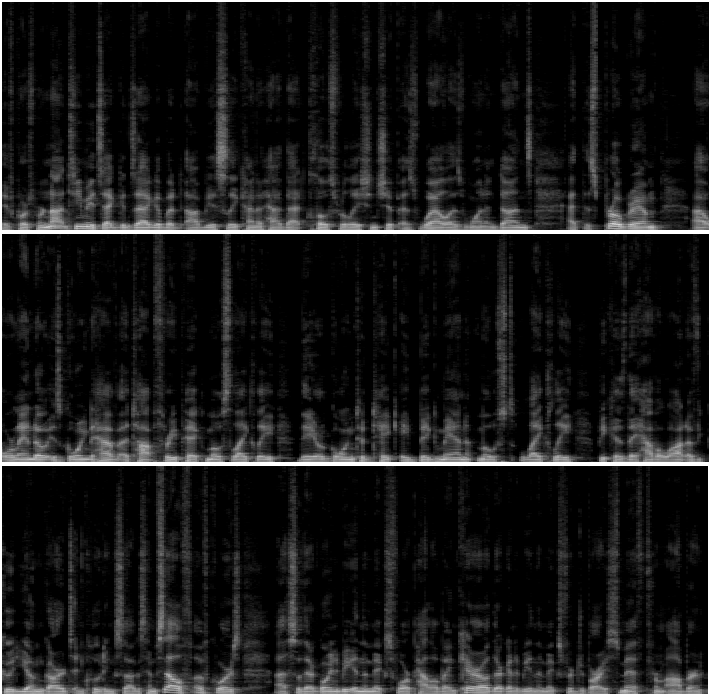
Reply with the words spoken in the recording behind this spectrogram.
They, of course, were not teammates at Gonzaga, but obviously kind of had that close relationship as well as one and duns at this program. Uh, Orlando is going to have a top three pick, most likely. They are going to take a big man, most likely, because they have a lot of good young guards, including Suggs himself, of course. Uh, so they're going to be in the mix for Paolo Banchero. They're going to be in the mix for Jabari Smith from Auburn.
